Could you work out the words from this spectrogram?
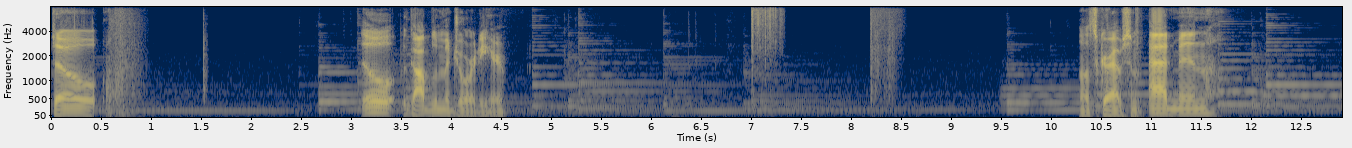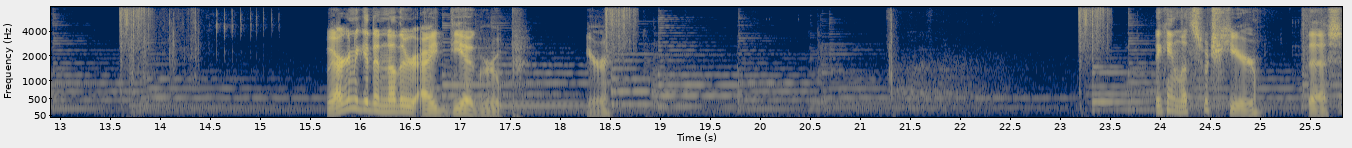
So, still goblin majority here. Let's grab some admin. We are going to get another idea group here. Thinking, let's switch here. This.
